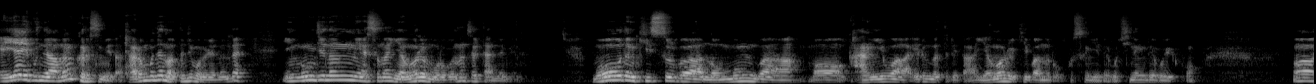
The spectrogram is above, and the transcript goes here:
AI 분야는 그렇습니다. 다른 분야는 어떤지 모르겠는데 인공지능에서는 영어를 모르고는 절대 안 됩니다. 모든 기술과 논문과 뭐 강의와 이런 것들이 다 영어를 기반으로 구성이 되고 진행되고 있고 어,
